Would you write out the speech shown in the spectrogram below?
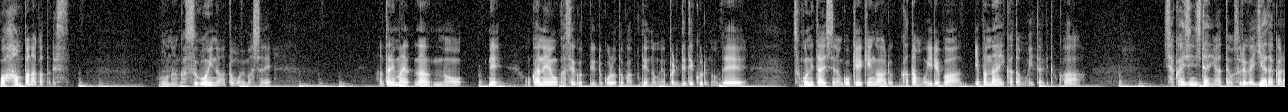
は半端なかったです。もうなんかすごいなと思いましたね。当たり前なのねお金を稼ぐっていうところとかっていうのもやっぱり出てくるのでそこに対してのご経験がある方もいればやっぱない方もいたりとか社会人時代にあってもそれが嫌だから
